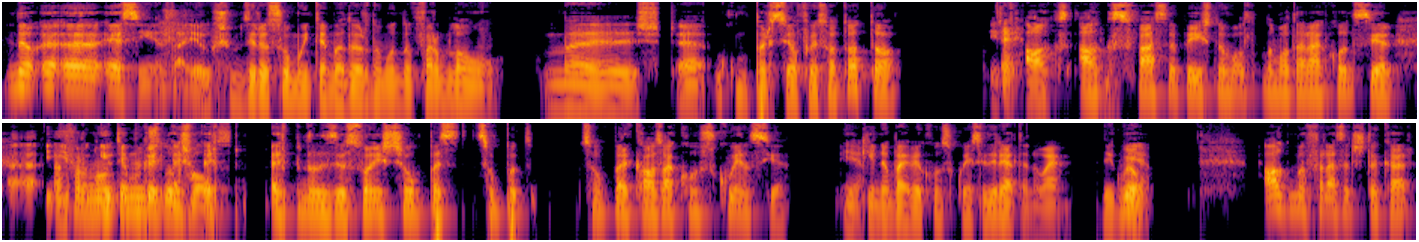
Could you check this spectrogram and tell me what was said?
Não, uh, uh, é assim, tá, eu costumo dizer eu sou muito amador do mundo da Fórmula 1 mas uh, o que me pareceu foi só totó. É. Algo, algo que se faça para isto não, volta, não voltar a acontecer. A, a Fórmula 1 tem muitos as, as, as, penalizações são para, são para, são para causar consequência. Yeah. Aqui não vai haver consequência direta, não é? Digo yeah. eu. Alguma frase a destacar?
